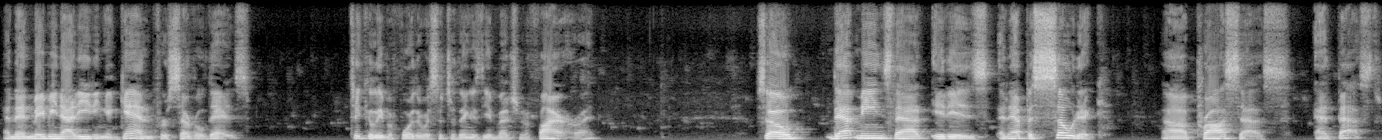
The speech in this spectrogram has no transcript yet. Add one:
and then maybe not eating again for several days, particularly before there was such a thing as the invention of fire, right? So that means that it is an episodic uh, process at best.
